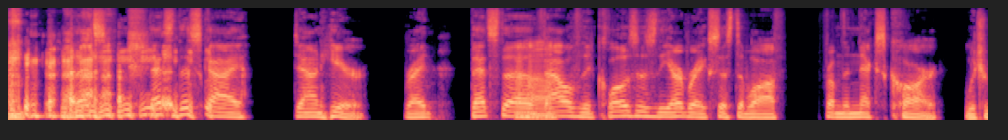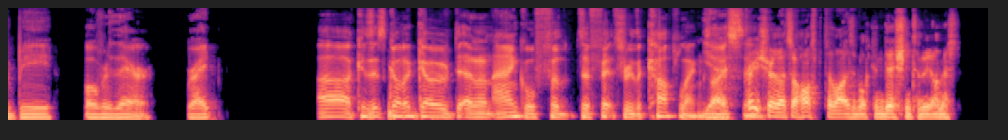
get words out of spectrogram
that's- That's this guy down here. Right. That's the Uh-huh. valve that closes the air brake system off from the next car, which would be over there. Right. Ah, because it's got to go at an angle for to fit through the couplings. I Yes. Pretty sure that's a hospitalizable condition, to be honest.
